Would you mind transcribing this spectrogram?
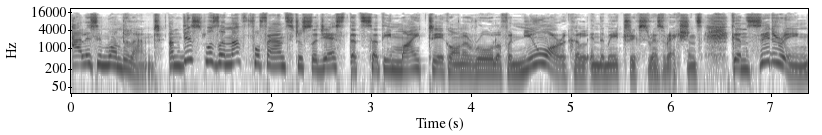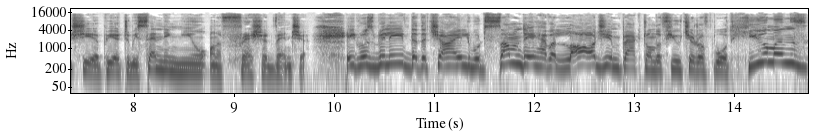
Alice in Wonderland. And this was enough for fans to suggest that Sati might take on a role of a new Oracle in the Matrix Resurrections, considering she appeared to be sending Neo on a fresh adventure. It was believed that the child would someday have a large impact on the future of both humans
